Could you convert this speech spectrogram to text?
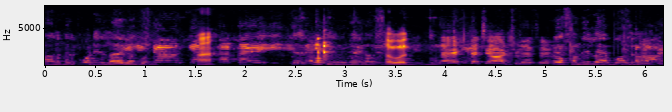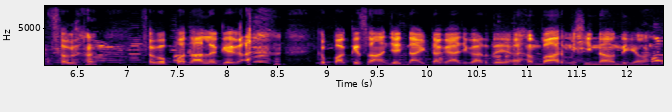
ਹਾਂ ਫਿਰ ਕੋਠੀ ਤੇ ਲਾਏਗਾ ਕੋਈ? ਹਾਂ? ਕਰਦਾ ਹੈ ਕੋਠੀ ਨਹੀਂ ਦੇਗਾ ਸਗੋਂ ਨਾਈਟ ਦਾ ਚਾਰ ਚੁੜੇ ਸੇ ਇਹ ਸੰਦੀ ਬਹੁਤ ਸਗੋਂ ਸਗੋਂ ਪਤਾ ਲੱਗੇਗਾ ਕਿ ਪਾਕਿਸਤਾਨ ਚ ਇਦਾਂ ਇਟਾ ਕੈਚ ਕਰਦੇ ਆ। ਬਾਹਰ ਮਸ਼ੀਨਾਂ ਹੁੰਦੀਆਂ। ਫੜ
